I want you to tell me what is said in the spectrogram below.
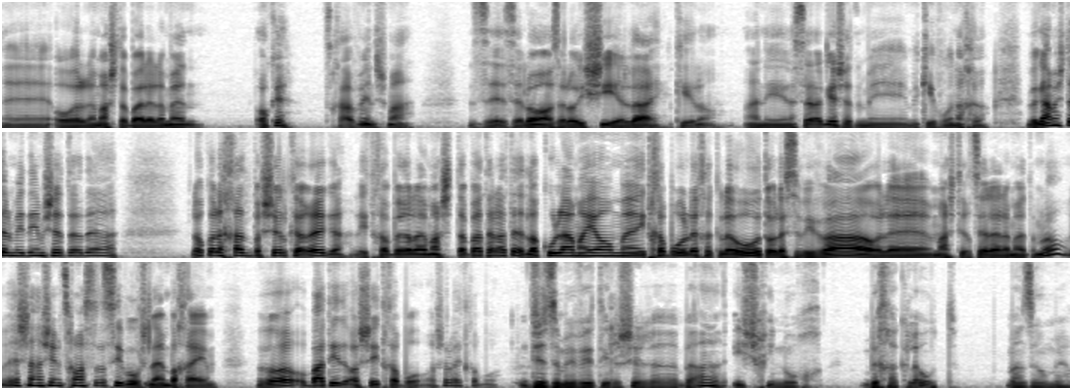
אה, או למה שאתה בא ללמד, אוקיי, צריך להבין, שמע, זה, זה, לא, זה לא אישי אליי, כאילו, אני אנסה לגשת מכיוון אחר. וגם יש תלמידים שאתה יודע, לא כל אחד בשל כרגע להתחבר למה שאתה באת לתת. לא כולם היום uh, יתחברו לחקלאות או לסביבה או למה שתרצה ללמד אותם. לא, יש אנשים שצריכים לעשות את הסיבוב שלהם בחיים, ובאתי או שיתחברו או שלא יתחברו. וזה מביא אותי לשאלה הבאה, איש חינוך בחקלאות. מה זה אומר?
